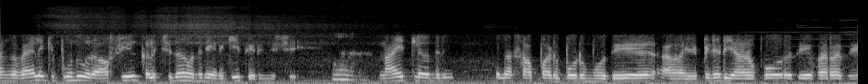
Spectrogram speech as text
அங்க வேலைக்கு பூந்து ஒரு ஹாஃப் இயர் கழிச்சு தான் வந்துட்டு எனக்கே தெரிஞ்சிச்சு. நைட்ல வந்துட்டு எல்லாம் சாப்பாடு போடும்போது பின்னாடி யாரோ போறது வர்றது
